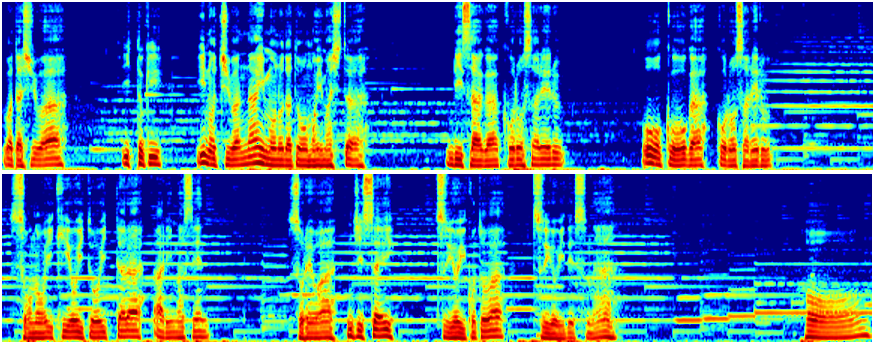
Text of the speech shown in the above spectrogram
私は、一時命はないものだと思いました。リサが殺される。王侯が殺される。その勢いと言ったらありません。それは実際強いことは強いですな。ほう。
